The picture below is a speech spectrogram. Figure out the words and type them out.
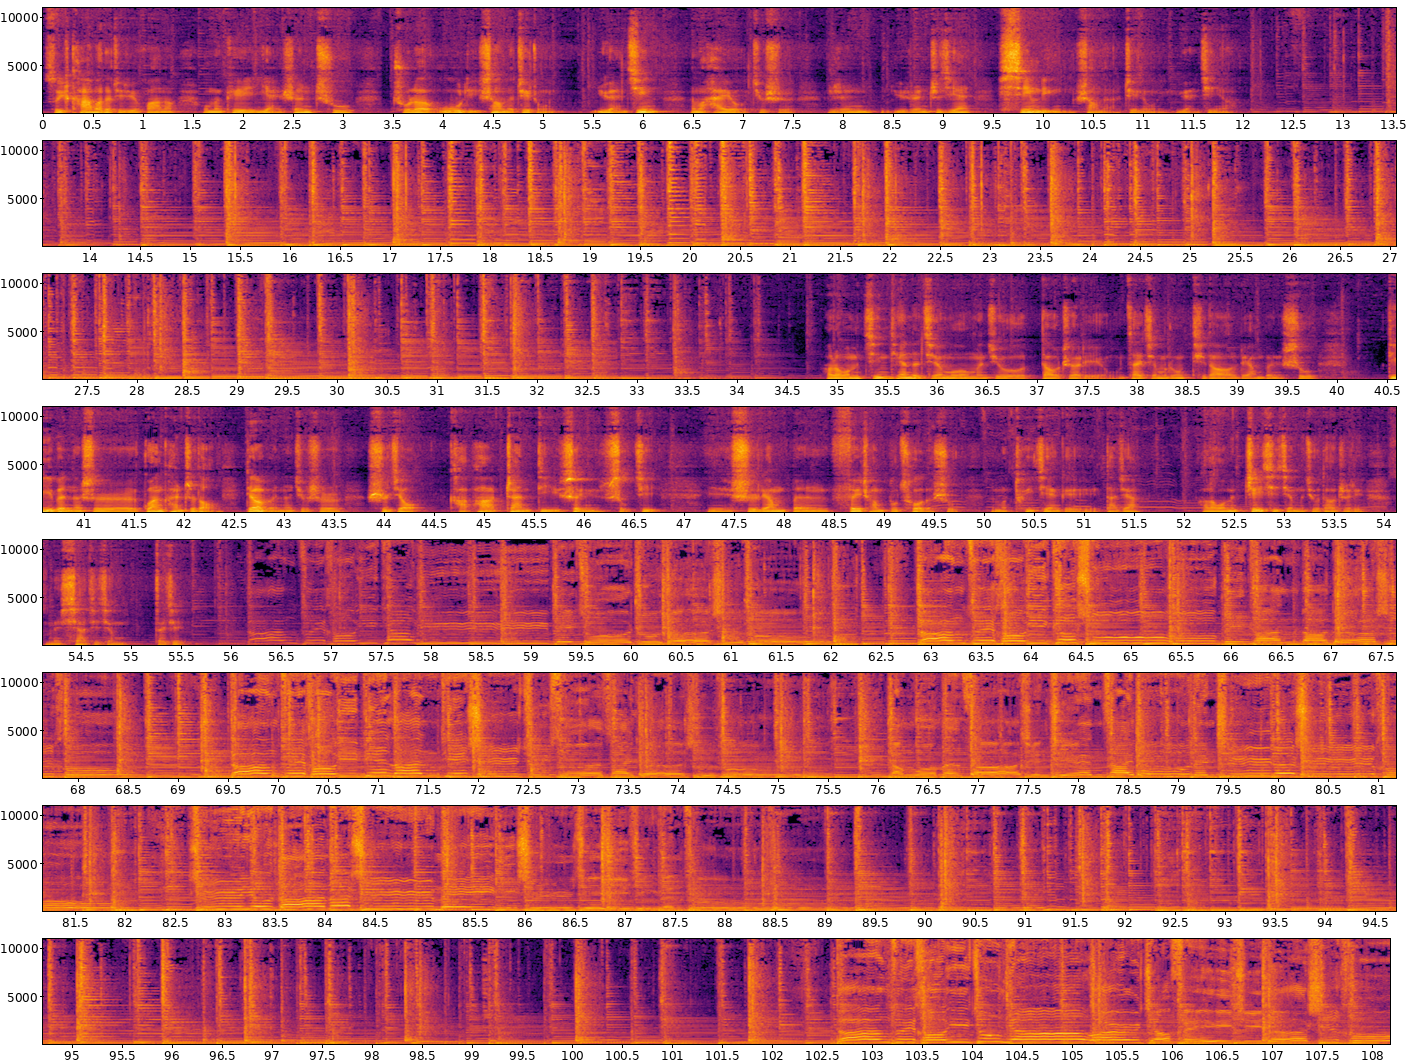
所以，卡帕的这句话呢，我们可以衍生出除了物理上的这种远近，那么还有就是人与人之间。心灵上的这种远近啊。好了，我们今天的节目我们就到这里。我们在节目中提到两本书，第一本呢是《观看之道》，第二本呢就是《失焦卡帕战地摄影手记》，也是两本非常不错的书，那么推荐给大家。好了，我们这期节目就到这里，我们下期节目再见。大的。最后一种鸟儿叫飞起的时候，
